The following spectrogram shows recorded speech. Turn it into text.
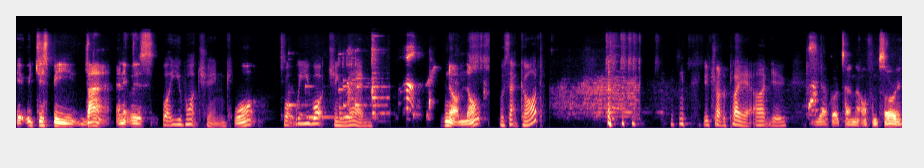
it would just be that, and it was what are you watching? what? What were you watching then? No, I'm not. Was that God? You're trying to play it, aren't you? Yeah, I've got to turn that off. I'm sorry.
